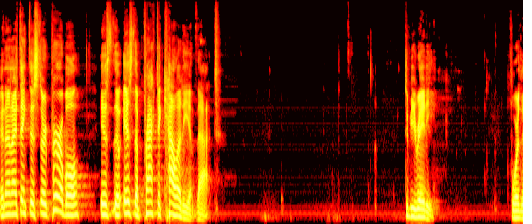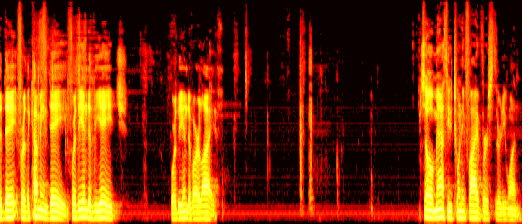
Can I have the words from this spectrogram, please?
And then I think this third parable is the, is the practicality of that. to be ready for the day for the coming day for the end of the age for the end of our life so matthew 25 verse 31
